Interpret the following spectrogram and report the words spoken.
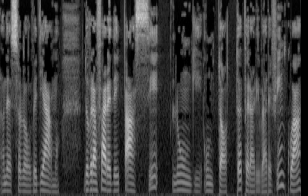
adesso lo vediamo. Dovrà fare dei passi lunghi un tot per arrivare fin qua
